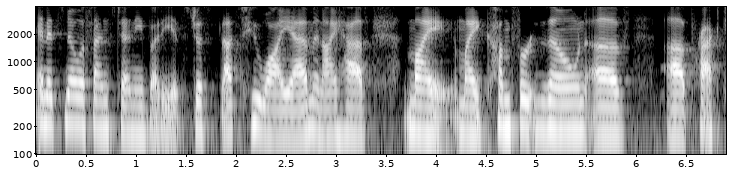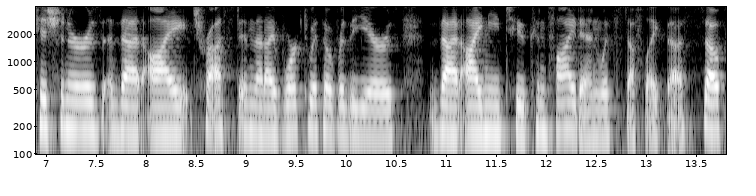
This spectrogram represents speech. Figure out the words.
And it's no offense to anybody. It's just that's who I am, and I have my my comfort zone of uh, practitioners that I trust and that I've worked with over the years that I need to confide in with stuff like this. So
